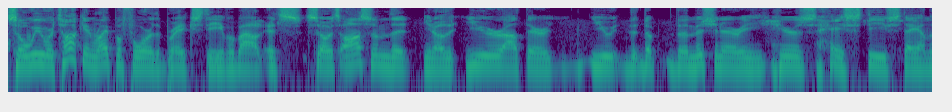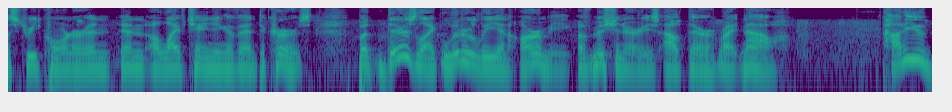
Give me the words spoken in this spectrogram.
So we were talking right before the break, Steve, about it's so it's awesome that you know that you're out there. You the the, the missionary hears, "Hey, Steve, stay on the street corner," and and a life changing event occurs. But there's like literally an army of missionaries out there right now. How do you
